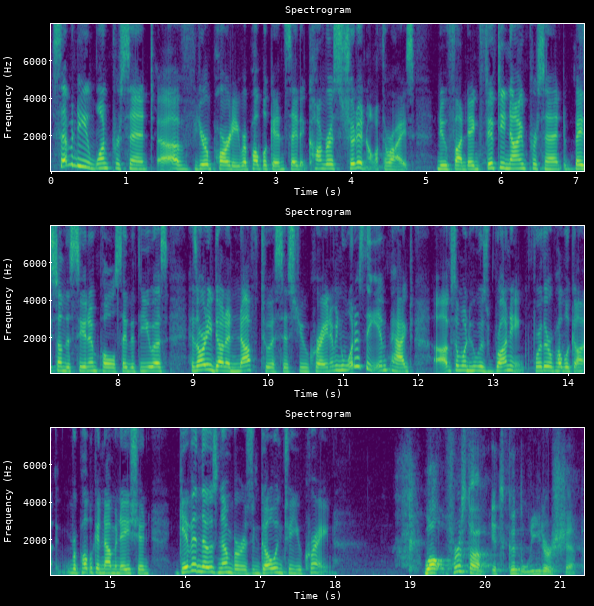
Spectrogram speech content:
71% of your party, Republicans, say that Congress shouldn't authorize new funding. 59%, based on the CNN poll, say that the U.S. has already done enough to assist Ukraine. I mean, what is the impact of someone who is running for the Republican, Republican nomination, given those numbers going to Ukraine? Well, first off, it's good leadership.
